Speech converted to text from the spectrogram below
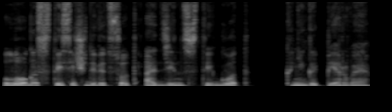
Логос, 1911 год. Книга первая.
